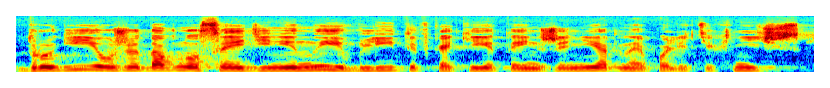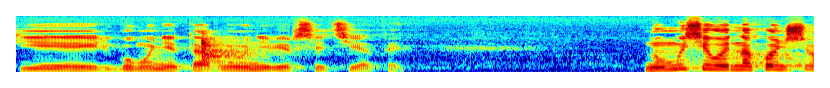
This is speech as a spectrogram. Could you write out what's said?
Другие уже давно соединены и влиты в какие-то инженерные, политехнические или гуманитарные университеты. Но мы сегодня находимся,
